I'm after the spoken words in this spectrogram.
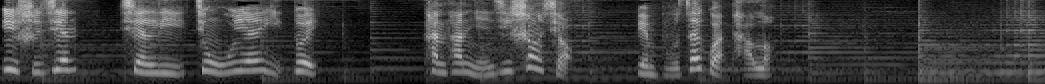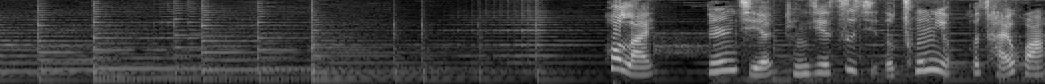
一时间，县吏竟无言以对。看他年纪尚小，便不再管他了。后来，狄仁杰凭借自己的聪明和才华，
